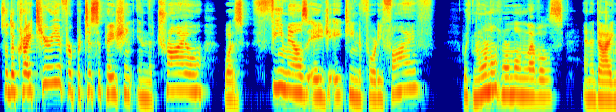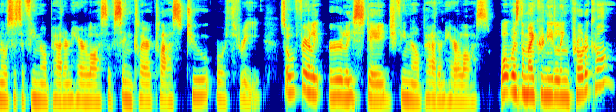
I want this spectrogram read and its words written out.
So the criteria for participation in the trial was females age 18 to 45 with normal hormone levels and a diagnosis of female pattern hair loss of Sinclair class 2 or 3. So fairly early stage female pattern hair loss. What was the microneedling protocol?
